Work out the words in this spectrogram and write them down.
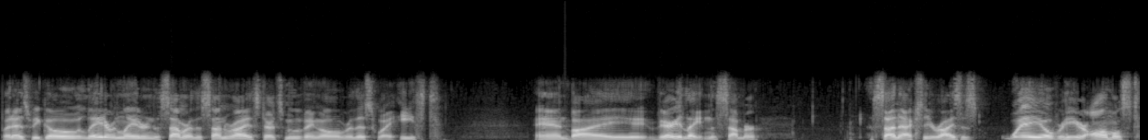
But as we go later and later in the summer, the sunrise starts moving over this way, east. And by very late in the summer, the sun actually rises way over here, almost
